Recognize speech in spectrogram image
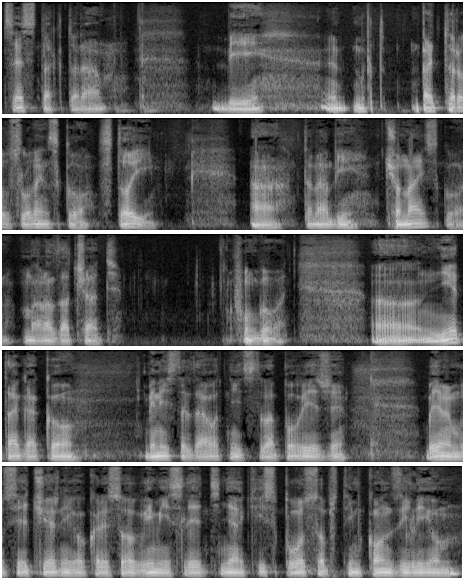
cesta, ktorá by, pred ktorou Slovensko stojí a ktorá by čo najskôr mala začať fungovať. Nie tak, ako minister zdravotníctva povie, že budeme musieť v čiernych okresoch vymyslieť nejaký spôsob s tým konzíliom,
